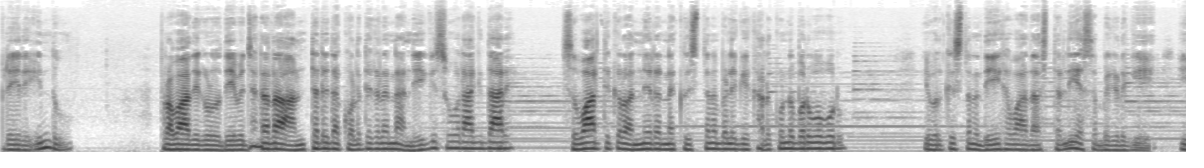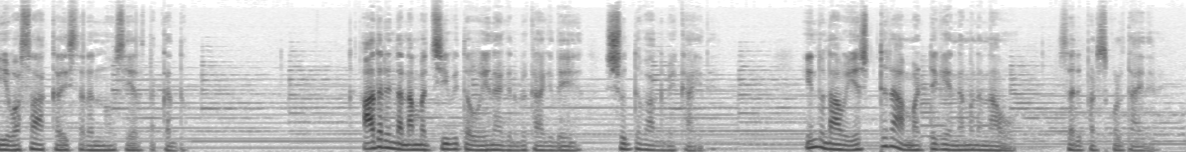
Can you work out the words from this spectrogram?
ಪ್ರೇರೆ ಇಂದು ಪ್ರವಾದಿಗಳು ದೇವಜನರ ಅಂತರದ ಕೊರತೆಗಳನ್ನು ನೀಗಿಸುವವರಾಗಿದ್ದಾರೆ. ಸುವಾರ್ಥಿಕರು ಅನ್ಯರನ್ನ ಕ್ರಿಸ್ತನ ಬಳಿಗೆ ಕರೆಕೊಂಡು ಬರುವವರು. ಇವರು ಕ್ರಿಸ್ತನ ದೇಹವಾದ ಸ್ಥಳೀಯ ಸಭೆಗಳಿಗೆ ಈ ಹೊಸ ಕ್ರೈಸ್ತರನ್ನು ಸೇರತಕ್ಕದ್ದು. ಆದ್ದರಿಂದ ನಮ್ಮ ಜೀವಿತವು ಏನಾಗಿರಬೇಕಾಗಿದೆ? ಶುದ್ಧವಾಗಬೇಕಾಗಿದೆ. ಇಂದು ನಾವು ಎಷ್ಟರ ಮಟ್ಟಿಗೆ ನಮ್ಮನ್ನು ನಾವು ಸರಿಪಡಿಸ್ಕೊಳ್ತಾ ಇದ್ದೇವೆ?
